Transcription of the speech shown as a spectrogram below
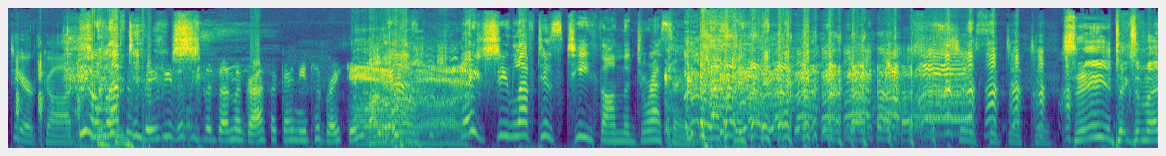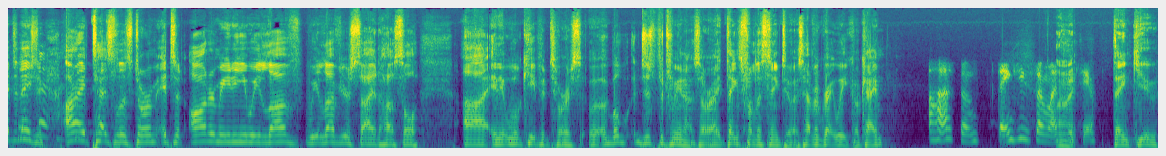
Dear God. You left his, Maybe this is the demographic I need to break in. wait, she left his teeth on the dresser. so seductive. See, it takes imagination. All right, Tesla Storm, it's an honor meeting you. We love we love your side hustle, uh, and it, we'll keep it to us, uh, just between us. All right. Thanks for listening to us. Have a great week. Okay. Awesome. Thank you so much. All You too. Thank you.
